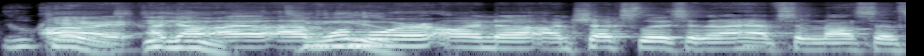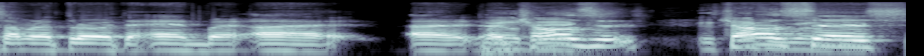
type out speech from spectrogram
who cares? right, I got. I, I have one you. more on uh, on Chuck's list, and then I have some nonsense I'm going to throw at the end. But uh, uh, uh, Charles Dick, it's Charles says,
